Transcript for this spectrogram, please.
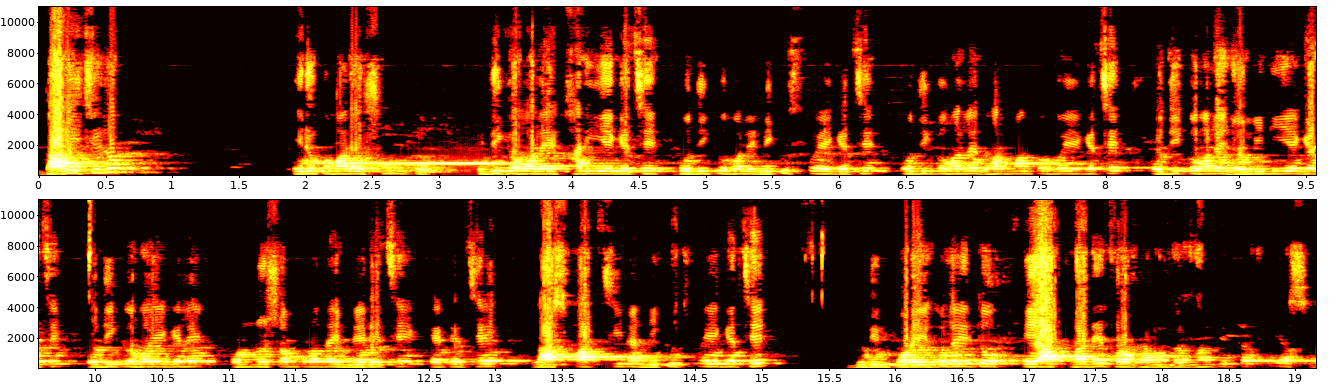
দাবি ছিল? এরকম আরও অসংখ্য এদিকে হলে হারিয়ে গেছে, ওদিকে হলে নিকুশ হয়ে গেছে, ওদিকে হলে ধর্মান্তর হয়ে গেছে, ওদিকে হলে জমি নিয়ে গেছে, ওদিকে হয়ে গেলে অন্য সম্প্রদায় মেরেছে, কেটেছে, লাশ পাচ্ছি না নিকুচ হয়ে গেছে। দুদিন পরে হলেই তো এই আপনাদের প্রজ্ঞানন্দ ভ্রান্তির কাছেই আসে?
